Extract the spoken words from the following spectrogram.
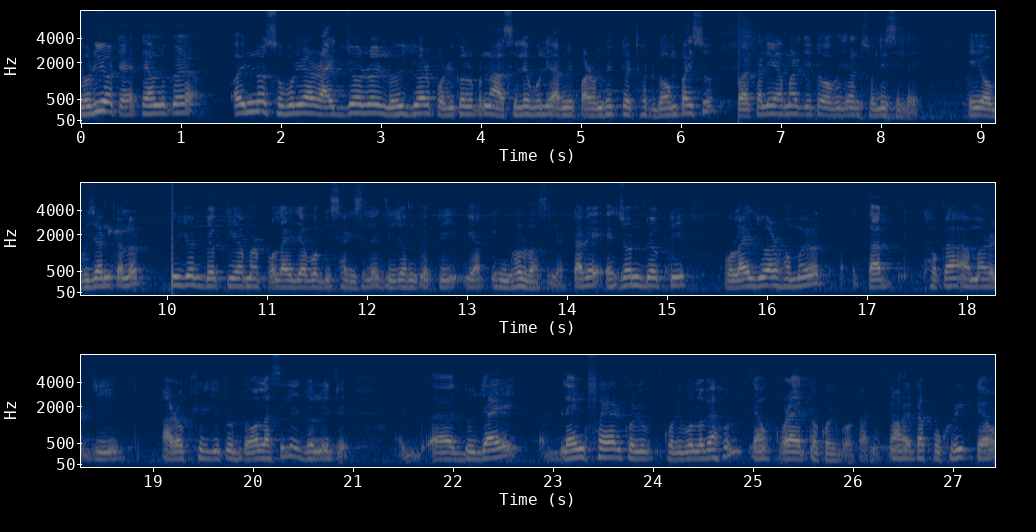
জৰিয়তে তেওঁলোকে অন্য চুবুৰীয়া ৰাজ্যলৈ লৈ যোৱাৰ পৰিকল্পনা আছিলে বুলি আমি প্ৰাৰম্ভিক তথ্যত গম পাইছোঁ। যোৱাকালি আমাৰ যিটো অভিযান চলিছিলে এই অভিযান কালত দুইজন ব্যক্তি আমাৰ পলাই যাব বিচাৰিছিলে যিজন ব্যক্তি ইয়াত ইনভলভ আছিলে। তাৰে এজন ব্যক্তি পলাই যোৱাৰ সময়ত তাত থকা আমাৰ যি আৰক্ষীৰ যিটো দল আছিলে জলিতে দুজাই ব্লেংক ফায়াৰ কৰি কৰিব লগা হ'ল। তেওঁক কৰায়ত্ব কৰিবৰ কাৰণে। কাৰণ এটা পুখুৰীত তেওঁ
